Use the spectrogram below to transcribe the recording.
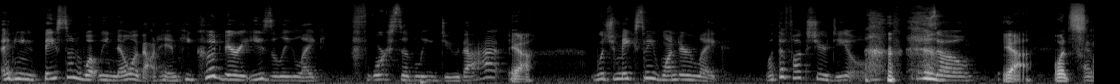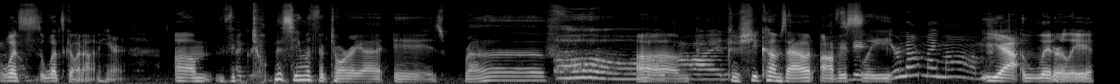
I mean, based on what we know about him, he could very easily like forcibly do that, Yeah. which makes me wonder like what the fuck's your deal? so, Yeah. What's what's what's going on here? Um Victor- the scene with Victoria is rough. oh Um, god. Cuz she comes out obviously you're not my mom. Yeah, literally.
